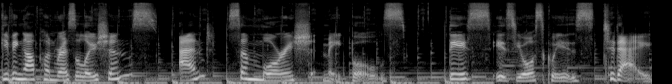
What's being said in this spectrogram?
giving up on resolutions, and some moreish meatballs. This is your Squiz today.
